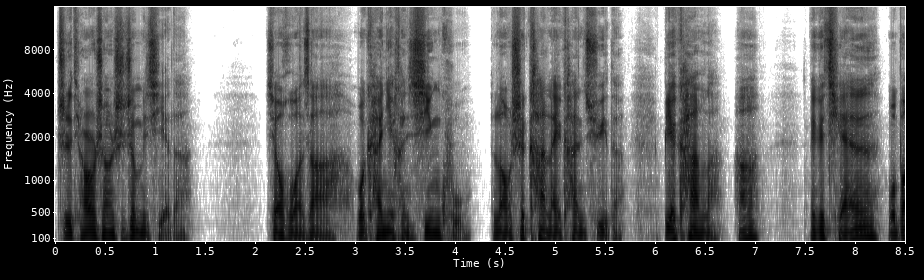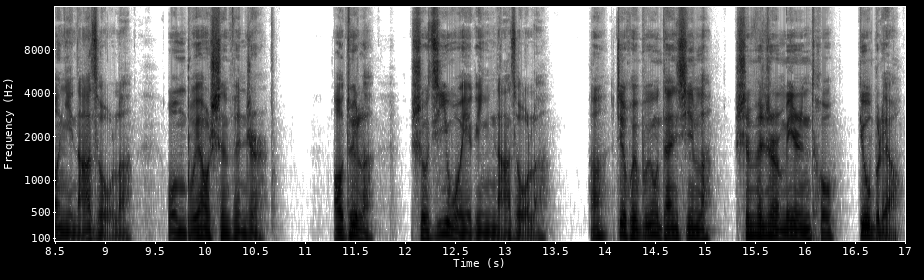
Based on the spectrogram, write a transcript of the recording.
纸条上是这么写的：“小伙子，我看你很辛苦，老是看来看去的，别看了啊！那个钱我帮你拿走了，我们不要身份证。哦，对了，手机我也给你拿走了啊！这回不用担心了，身份证没人偷，丢不了。”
